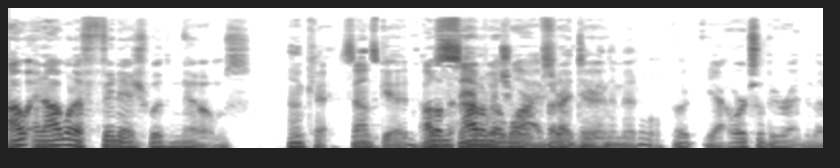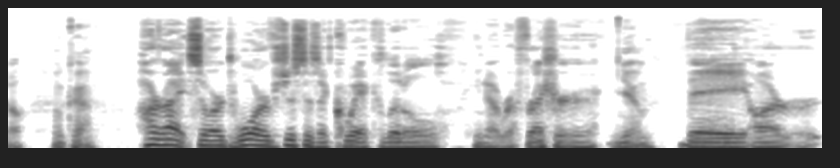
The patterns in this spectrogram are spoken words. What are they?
I, and I want to finish with gnomes. Okay, sounds good. I don't- I don't know why, but I right there do. in the middle. But yeah, orcs will be right in the middle. Okay, All right, so our dwarves just as a quick little, you know, refresher, yeah, they are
